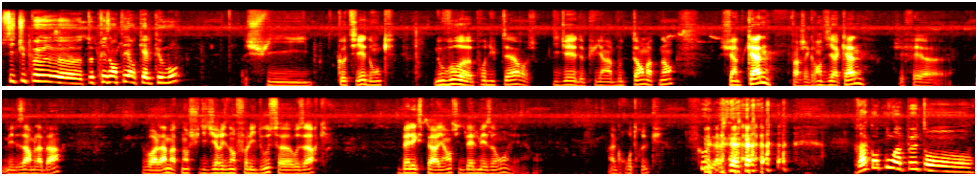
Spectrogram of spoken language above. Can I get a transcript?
si tu peux te présenter en quelques mots. Je suis Gauthier, donc nouveau producteur, DJ depuis un bout de temps maintenant. Je viens de Cannes, enfin j'ai grandi à Cannes, j'ai fait mes armes là-bas. Voilà, maintenant je suis DJ résident Folie Douce euh, aux Arcs. Belle expérience, une belle maison un gros truc. Cool. Raconte-nous un peu ton,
